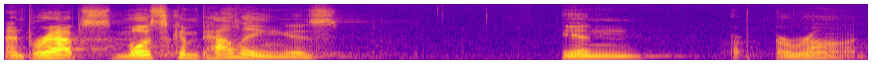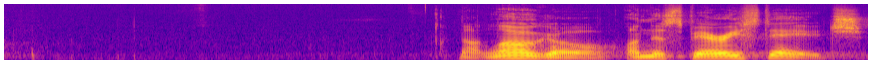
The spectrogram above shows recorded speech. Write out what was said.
And perhaps most compelling is in Iran. Not long ago, on this very stage,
